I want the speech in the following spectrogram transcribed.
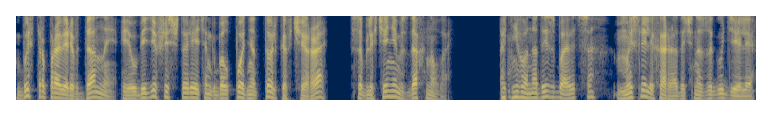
Быстро проверив данные и убедившись, что рейтинг был поднят только вчера, с облегчением вздохнула. От него надо избавиться. Мысли лихорадочно загудели.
